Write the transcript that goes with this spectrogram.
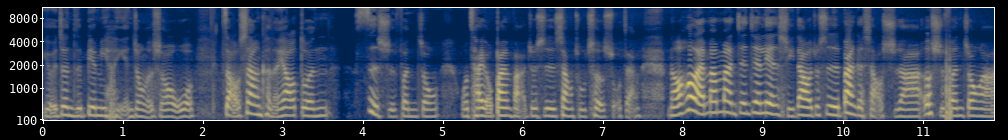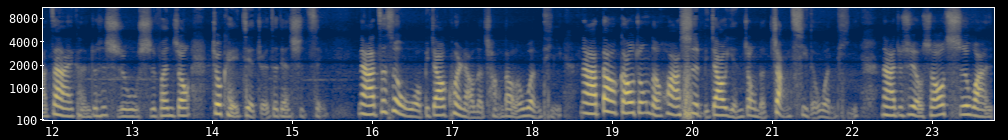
有一阵子便秘很严重的时候，我早上可能要蹲。四十分钟，我才有办法就是上出厕所这样，然后后来慢慢渐渐练习到就是半个小时啊，二十分钟啊，再来可能就是十五十分钟就可以解决这件事情。那这是我比较困扰的肠道的问题。那到高中的话是比较严重的胀气的问题，那就是有时候吃完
